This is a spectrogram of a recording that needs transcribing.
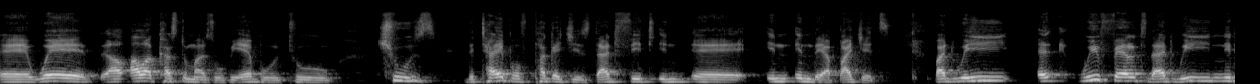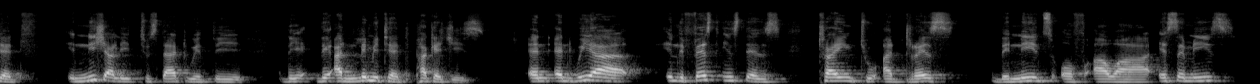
uh, where our, our, customers will be able to choose the type of packages that fit in uh, in in their budgets. But we uh, we felt that we needed initially to start with the the, the unlimited packages, and and we are in the first instance trying to address the needs of our SMEs,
